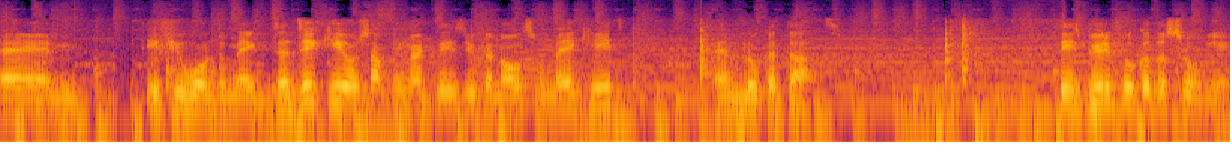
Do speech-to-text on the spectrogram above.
And if you want to make tzatziki or something like this, you can also make it. And look at that. This beautiful kontosouvli.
